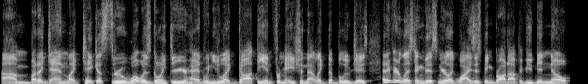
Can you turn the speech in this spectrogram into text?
Um, but again, like take us through what was going through your head when you like got the information that like the Blue Jays. And if you're listening to this and you're like, why is this being brought up? If you didn't know,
